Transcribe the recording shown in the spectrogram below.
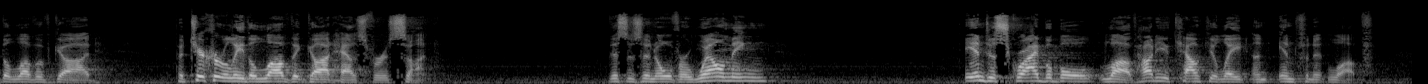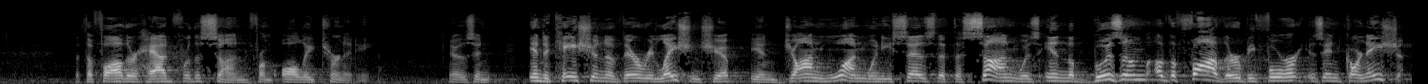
the love of God particularly the love that God has for His Son. This is an overwhelming, indescribable love. How do you calculate an infinite love that the Father had for the Son from all eternity? There's an indication of their relationship in John 1 when he says that the Son was in the bosom of the Father before his incarnation.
